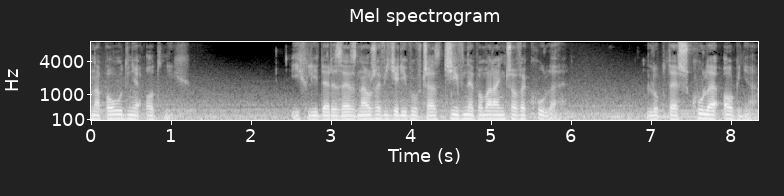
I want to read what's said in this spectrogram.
na południe od nich. Ich lider zeznał, że widzieli wówczas dziwne pomarańczowe kule lub też kule ognia,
